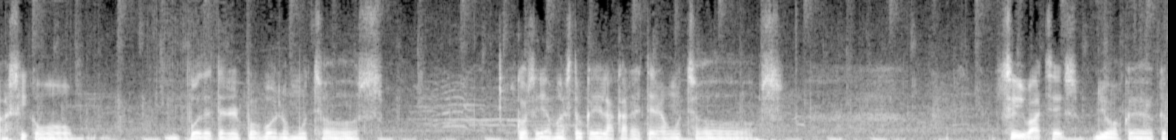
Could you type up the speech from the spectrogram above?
así como puede tener, pues bueno, muchos, ¿cómo se llama que en la carretera? Muchos Sí, baches. Yo que, que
